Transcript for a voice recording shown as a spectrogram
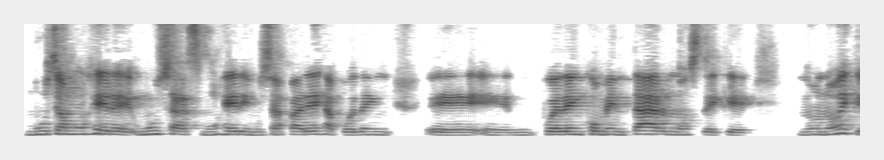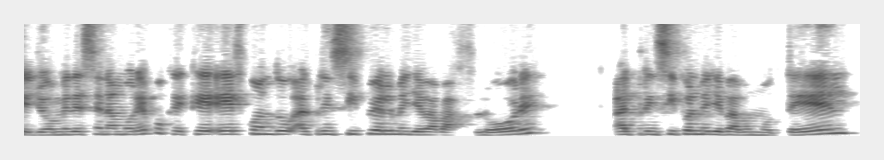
Muchas mujeres, muchas mujeres y muchas parejas pueden, eh, eh, pueden comentarnos de que no, no, es que yo me desenamoré porque es que él cuando al principio él me llevaba flores, al principio él me llevaba un motel,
